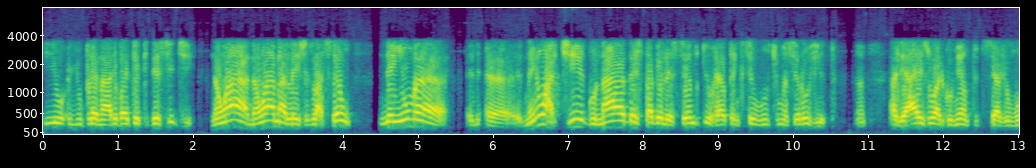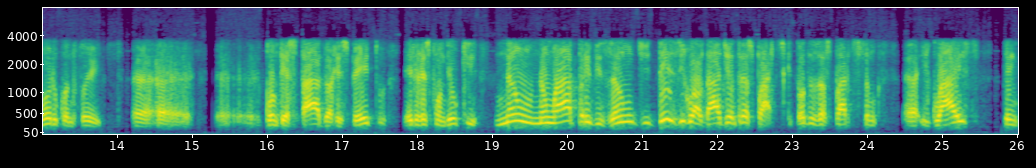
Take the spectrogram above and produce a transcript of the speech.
e o, e o plenário vai ter que decidir. Não há, não há na legislação nenhuma, uh, nenhum artigo, nada estabelecendo que o réu tem que ser o último a ser ouvido. Né? Aliás, o argumento de Sérgio Moro, quando foi uh, contestado a respeito, ele respondeu que não, não há previsão de desigualdade entre as partes, que todas as partes são uh, iguais, têm,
